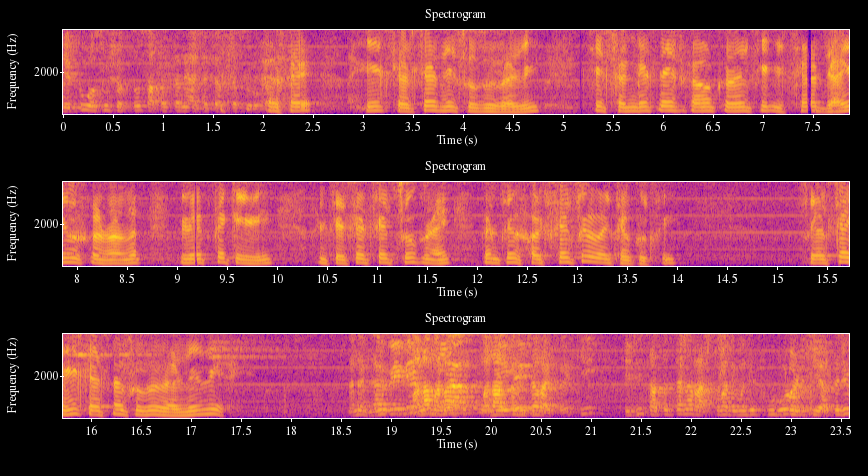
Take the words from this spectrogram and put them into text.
हेतू असू शकतो? सातत्याने अशा चर्चा सुरू करण्याचा? आहे ही चर्चा जी सुरू झाली ती संघटनेत काम करायची इच्छा जाहीर करणारं व्यक्त केली. आणि त्याच्यात काही चूक नाही कारण ते पक्षाची बैठक होती. चर्चा ही त्यातनं सुरू झालेली आहे. मला मला असं- विचारायचं की ही जी सातत्यानं राष्ट्रवादीमध्ये फूट पडती असं जे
